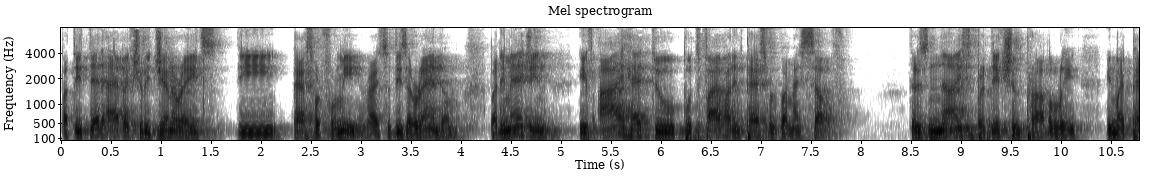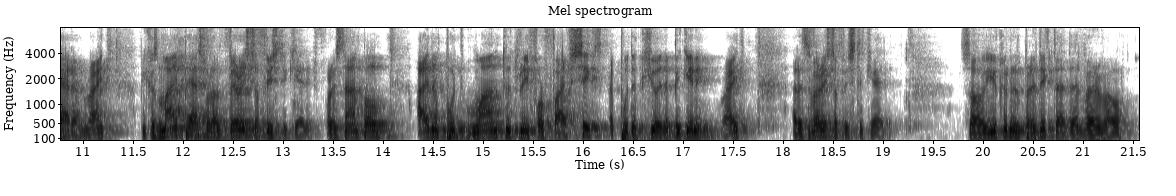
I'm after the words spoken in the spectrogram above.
But the, that app actually generates the password for me, right? So these are random. But imagine if I had to put 500 passwords by myself. There's nice prediction probably in my pattern, right? Because my passwords are very sophisticated. For example, I don't put one, two, three, four, five, six. I put a Q at the beginning, right? And it's very sophisticated. So you couldn't predict that, that very well.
